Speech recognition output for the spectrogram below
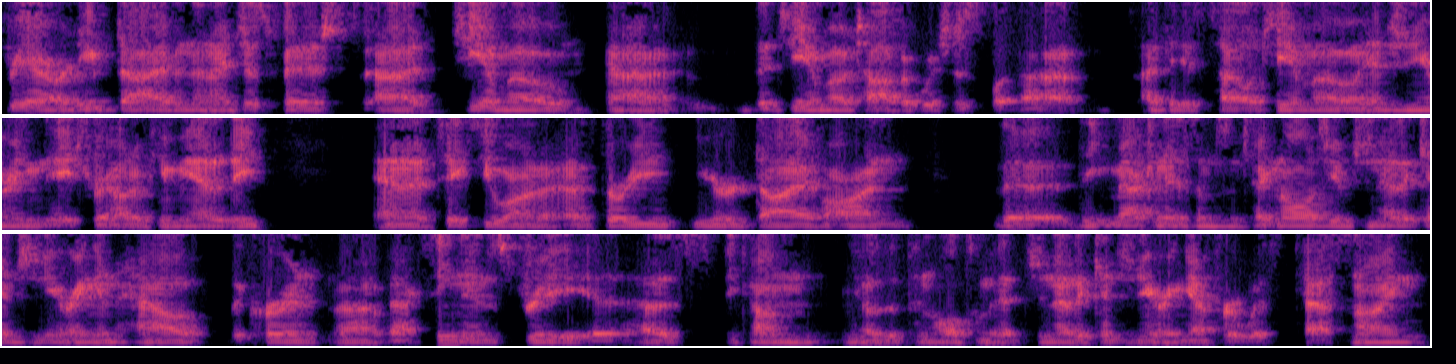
three hour deep dive. And then I just finished uh, GMO, uh, the GMO topic, which is, uh, I think it's titled GMO Engineering Nature Out of Humanity. And it takes you on a 30 year dive on the, the mechanisms and technology of genetic engineering and how the current uh, vaccine industry has become, you know, the penultimate genetic engineering effort with Cas9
